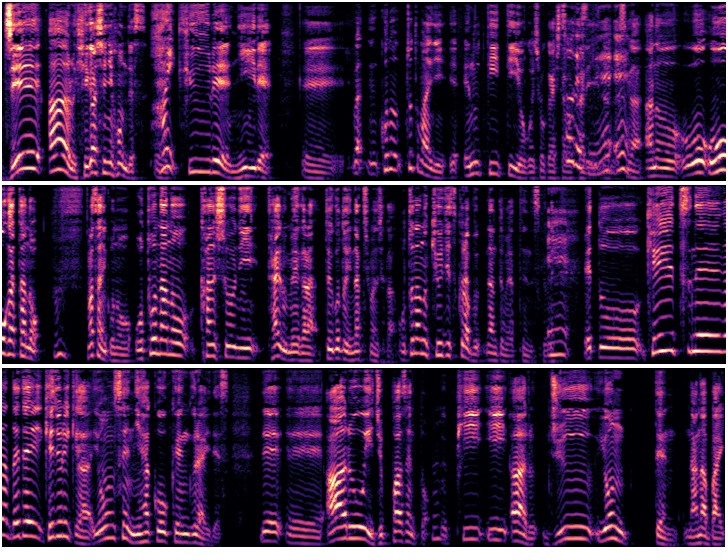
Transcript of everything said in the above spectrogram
JR 東日本です。はい。9020。えーまあ、このちょっと前に NTT をご紹介したばかりなんですが、すね、あの、大型の、うん、まさにこの大人の干渉に耐える銘柄ということになってしまいましたが、大人の休日クラブなんてもやってるんですけどね。えー、えっと、経営常がだいたい経常利益が4200億円ぐらいです。で、えー、ROE10%、うん、PER14 1.7倍、え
